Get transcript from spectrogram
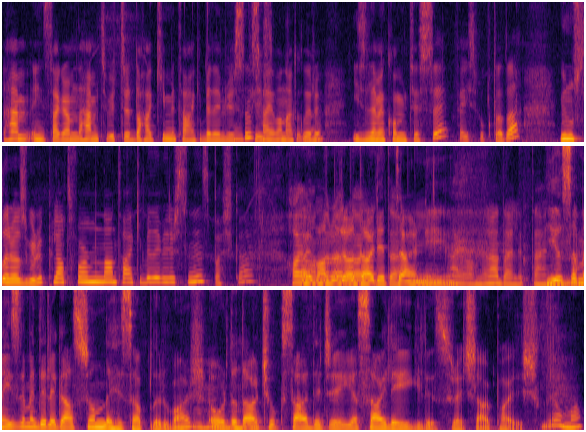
Hem Instagram'da hem Twitter'da Hakim'i takip edebilirsiniz. Hem Hayvan Hakları da. İzleme Komitesi Facebook'ta da. Yunuslar Özgürlük platformundan takip edebilirsiniz. Başka? Hayvanlar, Hayvanlar Adalet, Adalet Derneği. Derneği. Hayvanlar Adalet Derneği. Yasama İzleme Delegasyonu da hesapları var. Hı hı. Orada hı. daha çok sadece yasayla ilgili süreçler paylaşılıyor ama.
